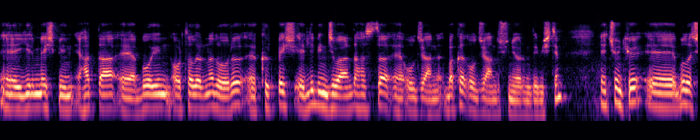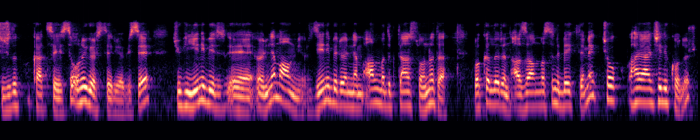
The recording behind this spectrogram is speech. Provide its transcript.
25 bin hatta e, bu ayın ortalarına doğru e, 45-50 bin civarında hasta e, olacağını, vaka olacağını düşünüyorum demiştim. E, Çünkü e, bulaşıcılık katsayısı onu gösteriyor bize. Çünkü yeni bir e, önlem almıyoruz. Yeni bir önlem almadıktan sonra da vakaların azalmasını beklemek çok hayalcilik olur.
